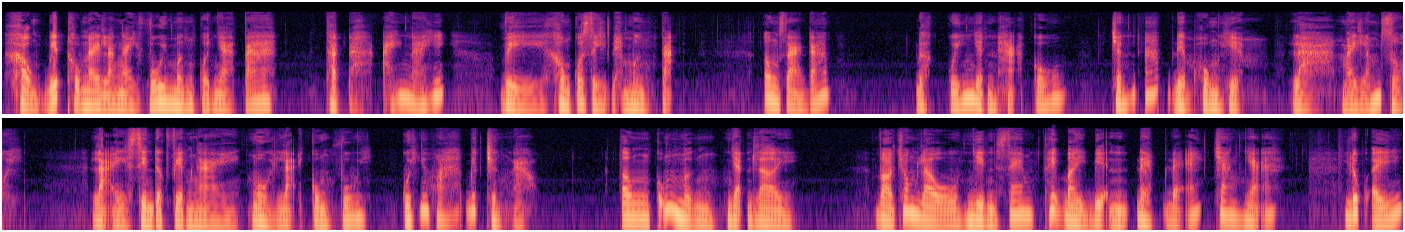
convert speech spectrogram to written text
không biết hôm nay là ngày vui mừng của nhà ta. Thật là áy náy, vì không có gì để mừng tặng. Ông già đáp, được quý nhân hạ cố, chấn áp điểm hung hiểm là may lắm rồi. Lại xin được phiền ngài ngồi lại cùng vui, quý hóa biết chừng nào. Ông cũng mừng nhận lời, vào trong lầu nhìn xem thấy bầy biện đẹp đẽ, trang nhã. Lúc ấy,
